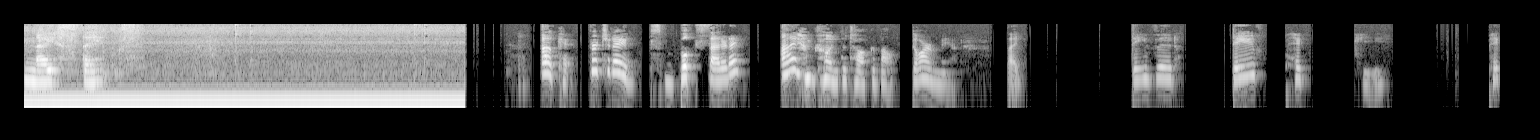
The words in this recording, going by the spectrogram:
nice things. Okay, for today's Book Saturday, I am going to talk about Dog Man by David Dave Picky Pick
